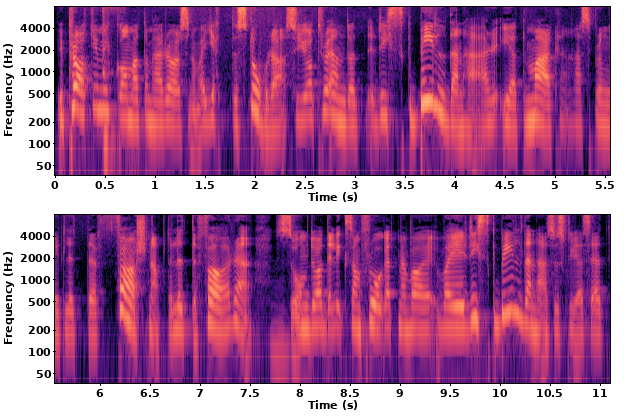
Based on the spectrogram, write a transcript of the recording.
vi pratar ju mycket om att de här rörelserna var jättestora, så jag tror ändå att riskbilden här är att marknaden har sprungit lite för snabbt och lite före. Mm. Så om du hade liksom frågat mig vad, vad är riskbilden här så skulle jag säga att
